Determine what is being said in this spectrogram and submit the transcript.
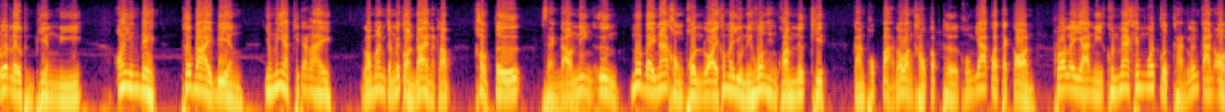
รวดเร็วถึงเพียงนี้ อ้อยังเด็ก เธอบ่ายเบี่ยง ยังไม่อยากคิดอะไร เรามั่นกันไว้ก่อนได้นะครับ เข้าตื้อแสงดาวนิ่งอึ้งเมื่อใบหน้าของพลลอยเข้ามาอยู่ในห้วงแห่งความนึกคิด การพบปะระหว่างเขากับเธอคงยากกว่าแต่ก่อน เพราะระยะนี้คุณแม่เข้มงวดกดขันเรื่องการออก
